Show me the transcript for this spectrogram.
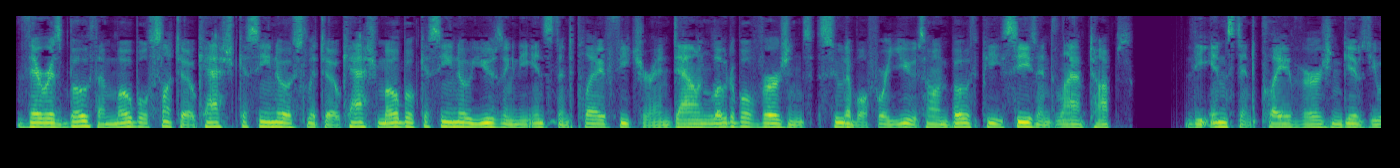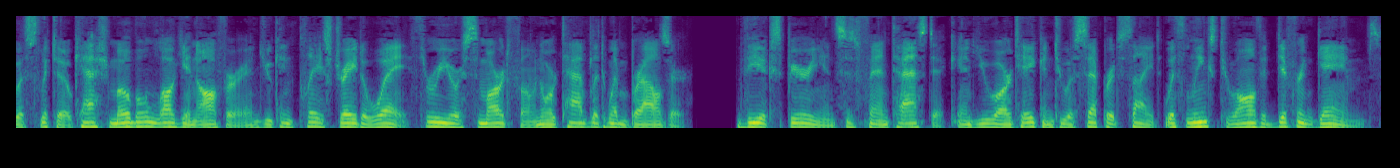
There is both a mobile Sloto Cash Casino Sloto Cash Mobile Casino using the Instant Play feature and downloadable versions suitable for use on both PCs and laptops. The Instant Play version gives you a Sloto Cash mobile login offer and you can play straight away through your smartphone or tablet web browser. The experience is fantastic and you are taken to a separate site with links to all the different games.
